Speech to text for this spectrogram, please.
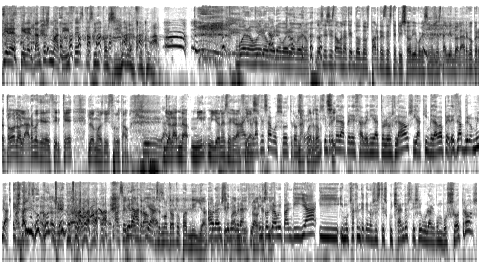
Tiene, tiene tantos matices que es imposible hacer. Bueno, bueno, bueno, bueno, bueno. No sé si estamos haciendo dos partes de este episodio porque se nos está yendo largo, pero todo lo largo quiere decir que lo hemos disfrutado. Sí, Yolanda, mil millones de Ay, gracias. gracias a vosotros. ¿De ¿eh? acuerdo? Siempre Sí. me da pereza venir a todos los lados y aquí me daba pereza, pero mira, he salido contento. Has encontrado, Gracias. has encontrado tu pandilla. tu Ahora, en serio, gracias. claro He encontrado sí. mi pandilla y, y mucha gente que nos esté escuchando, estoy segura que con vosotros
